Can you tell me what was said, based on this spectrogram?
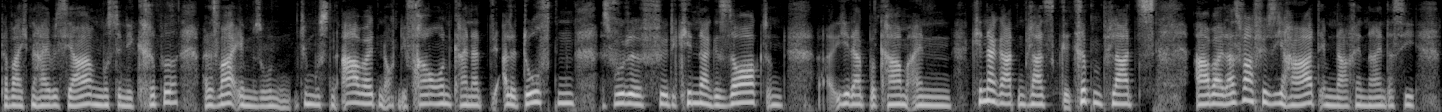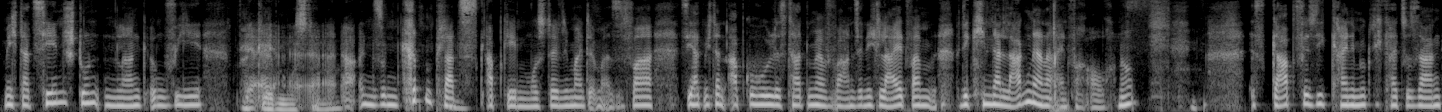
da war ich ein halbes Jahr und musste in die Krippe, weil es war eben so, die mussten arbeiten, auch die Frauen, keiner, alle durften. Es wurde für die Kinder gesorgt und jeder bekam einen Kindergartenplatz, Krippenplatz. Aber das war für sie hart im Nachhinein, dass sie mich da zehn Stunden lang irgendwie weggeben musste, äh, ne? in so einem Krippenplatz abgeben musste. Sie meinte immer, also es war, sie hat mich dann abgeholt, es tat mir wahnsinnig leid, weil die Kinder lagen dann einfach auch. Ne? Es gab für sie keine Möglichkeit zu sagen,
